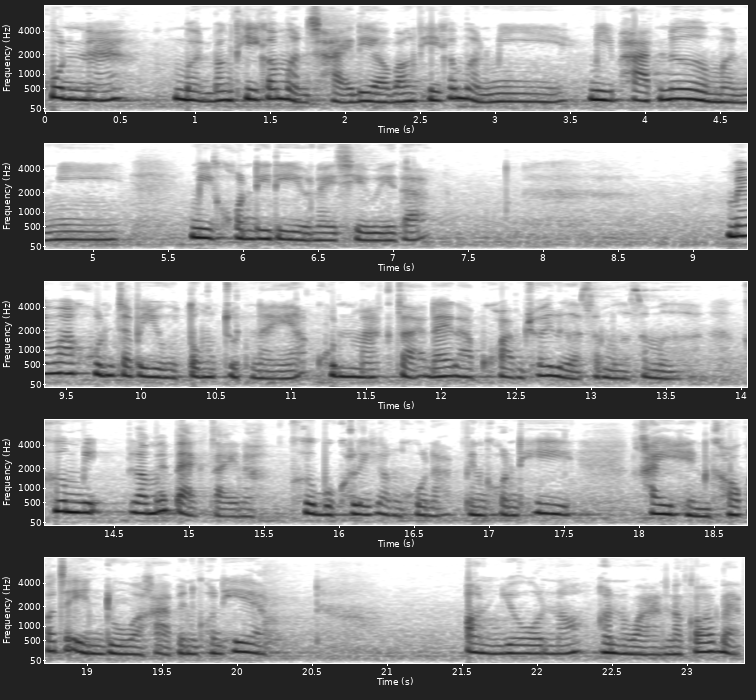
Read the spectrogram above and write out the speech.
คุณนะ เหมือนบางทีก็เหมือนฉายเดี่ยว บางทีก็เหมือนมีมีพาร์ทเนอร์ เหมือนมีมีคนดีๆ อยู่ในชีวิตอะ ไม่ว่าคุณจะไปอยู่ตรงจุดไหนอะคุณมักจะได้รับความช่วยเหลือเสมอๆคือมีเราไม่แปลกใจนะ คือบุคลิกของคุณอะเป็นคนที่ใครเห็นเขาก็จะเอ็นดูอะค่ะ เป็นคนที่แบบอ่อนโยนเนาะอ่อนหวานแล้วก็แบบ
